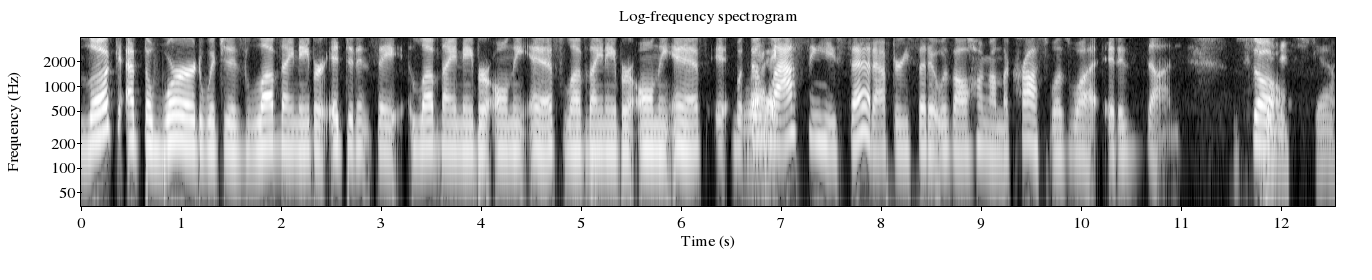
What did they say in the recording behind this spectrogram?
look at the word which is love thy neighbor it didn't say love thy neighbor only if love thy neighbor only if it but right. the last thing he said after he said it was all hung on the cross was what it is done so Finished, yeah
